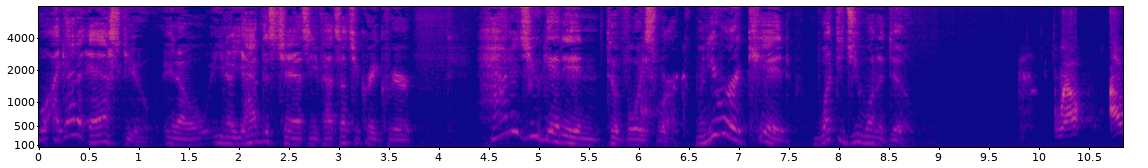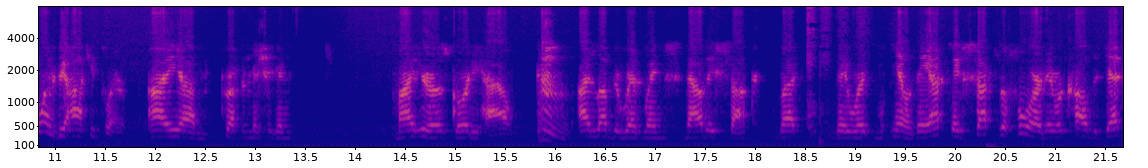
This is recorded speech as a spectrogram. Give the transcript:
Well, I got to ask you. You know, you know, you had this chance, and you've had such a great career. How did you get into voice work? When you were a kid, what did you want to do? Well, I wanted to be a hockey player. I um, grew up in Michigan. My heroes, Gordie Howe. I love the Red Wings. Now they suck but they were, you know, they they've sucked before. They were called the Dead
